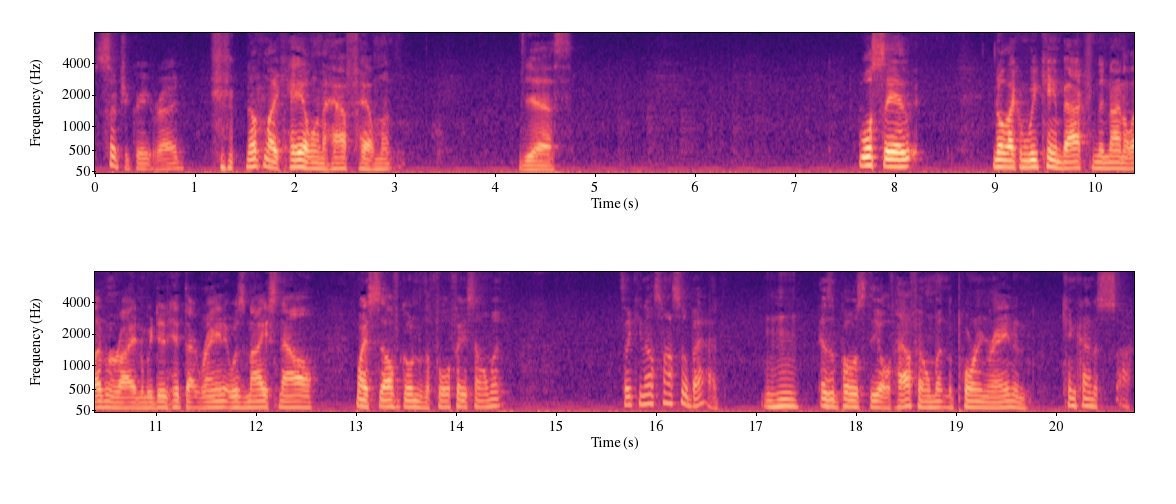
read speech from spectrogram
such a great ride. Nothing like hail in a half helmet. Yes. We'll say, you know, like when we came back from the 9/11 ride and we did hit that rain, it was nice. Now, myself going to the full face helmet, it's like you know, it's not so bad Mm-hmm. as opposed to the old half helmet in the pouring rain and can kind of suck.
